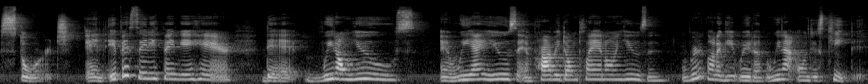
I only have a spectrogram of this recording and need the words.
storage. And if it's anything in here that we don't use and we ain't using and probably don't plan on using, we're gonna get rid of it. We're not gonna just keep it.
